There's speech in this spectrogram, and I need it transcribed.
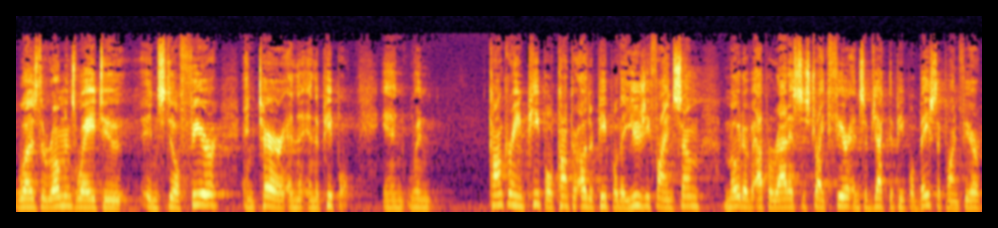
was the Romans' way to instill fear and terror in the, in the people. And when conquering people conquer other people, they usually find some mode of apparatus to strike fear and subject the people based upon fear.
